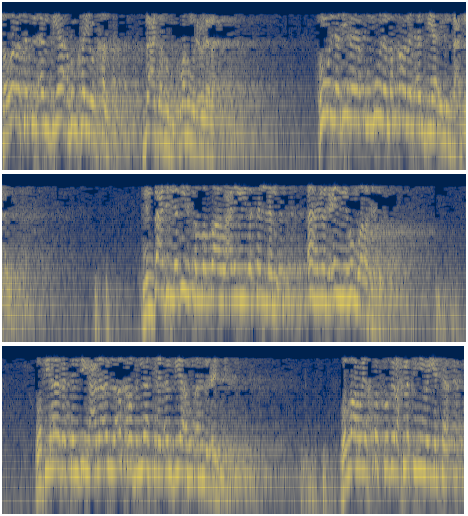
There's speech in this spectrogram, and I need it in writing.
فورثة الأنبياء هم خير الخلق بعدهم وهم العلماء. هم الذين يقومون مقام الأنبياء من بعدهم من بعد النبي صلى الله عليه وسلم أهل العلم هم ورثته. وفي هذا تنبيه على أن أقرب الناس إلى الأنبياء هم أهل العلم. والله يختص برحمته من يشاء.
